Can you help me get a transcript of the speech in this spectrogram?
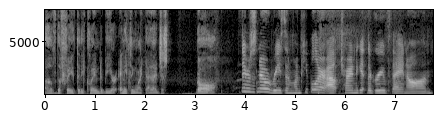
of the faith that he claimed to be or anything like that. That just, oh, There's no reason when people are out trying to get their groove thing on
